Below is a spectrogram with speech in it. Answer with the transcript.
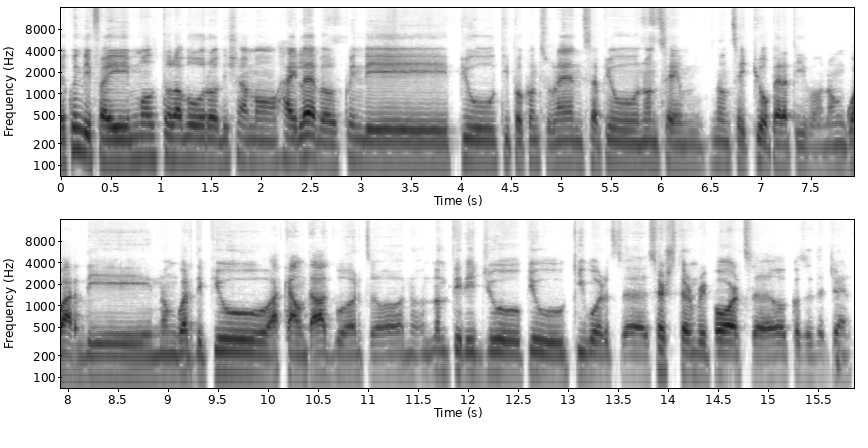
E quindi fai molto lavoro, diciamo, high level, quindi più tipo consulenza, più non sei, non sei più operativo, non guardi, non guardi più account AdWords o no, non tiri giù più keywords, uh, search term reports uh, o cose del genere.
